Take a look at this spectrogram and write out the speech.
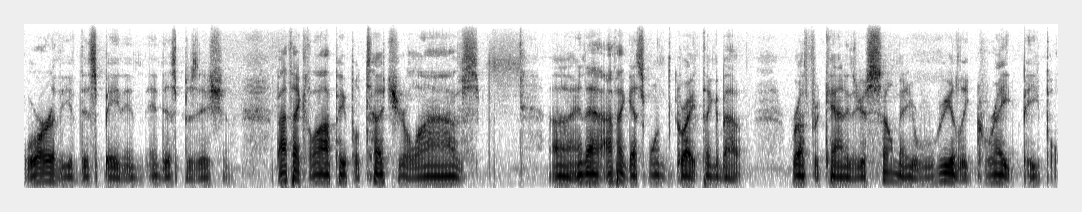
worthy of this being in, in this position? But I think a lot of people touch your lives, uh, and that, I think that's one great thing about Rutherford County. There's so many really great people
